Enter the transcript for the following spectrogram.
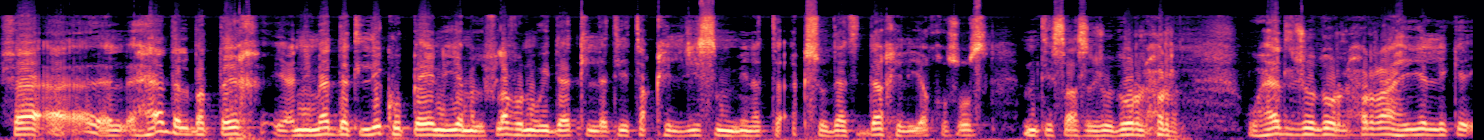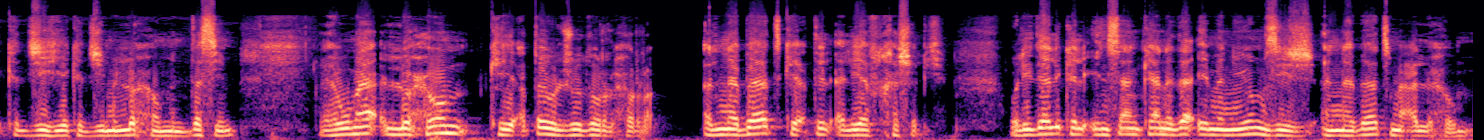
فهذا البطيخ يعني مادة الليكوبين هي من الفلافونويدات التي تقي الجسم من التأكسدات الداخلية خصوص امتصاص الجذور الحرة. وهذه الجذور الحرة هي اللي كتجي هي كتجي من اللحوم من الدسم هما اللحوم كيعطيو الجذور الحرة. النبات كيعطي الألياف الخشبية ولذلك الإنسان كان دائما يمزج النبات مع اللحوم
